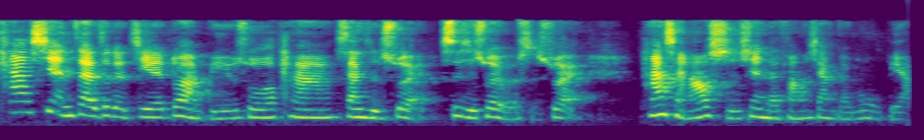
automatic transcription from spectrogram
他现在这个阶段，比如说他三十岁、四十岁、五十岁，他想要实现的方向跟目标。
